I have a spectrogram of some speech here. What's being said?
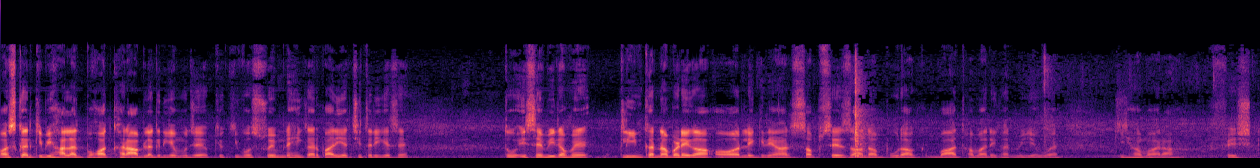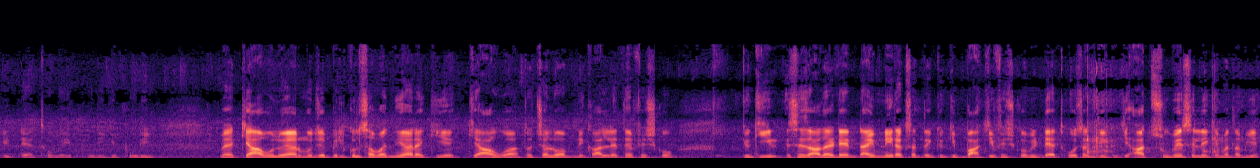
ऑस्कर की भी हालत बहुत ख़राब लग रही है मुझे, क्योंकि वो स्विम नहीं कर पा रही अच्छी तरीके से। तो इसे भी हमें क्लीन करना पड़ेगा। और लेकिन यार, सबसे ज़्यादा बुरा बात हमारे घर में ये हुआ है कि हमारा फ़िश की डेथ हो गई पूरी की पूरी। मैं क्या बोलूँ यार, मुझे बिल्कुल समझ नहीं आ रहा कि ये क्या हुआ। तो चलो अब निकाल लेते हैं फ़िश को, क्योंकि इसे ज़्यादा टाइम नहीं रख सकते, क्योंकि बाकी फ़िश को भी डेथ हो सकती है, क्योंकि आज सुबह से लेके मतलब ये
